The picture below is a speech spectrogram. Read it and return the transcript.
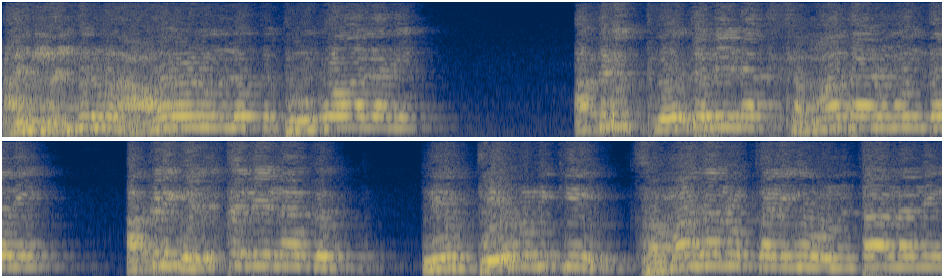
ఆయన మందిరం ఆవరణంలోకి పోవాలని అక్కడికి పోతేనే నాకు సమాధానం ఉందని అక్కడికి వెళ్తేనే నాకు నేను దేవునికి సమాధానం కలిగి ఉంటానని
